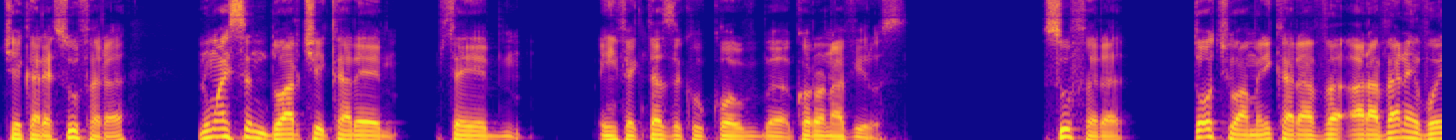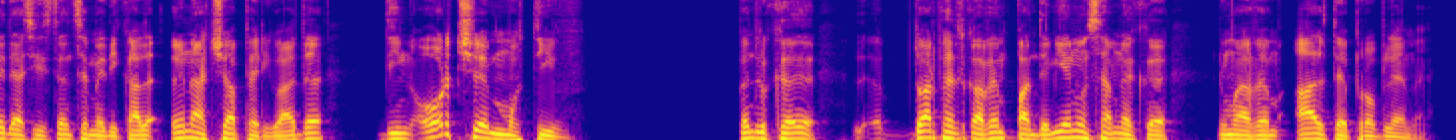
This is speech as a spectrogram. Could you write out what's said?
cei care suferă nu mai sunt doar cei care se infectează cu coronavirus. Suferă toți oamenii care ar avea nevoie de asistență medicală în acea perioadă din orice motiv. Pentru că doar pentru că avem pandemie nu înseamnă că nu mai avem alte probleme.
